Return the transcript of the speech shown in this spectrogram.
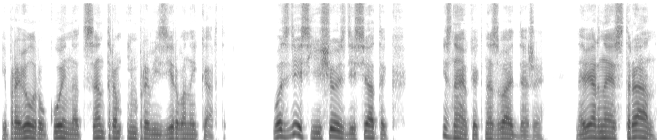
и провел рукой над центром импровизированной карты. «Вот здесь еще с десяток, не знаю, как назвать даже, наверное, стран.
